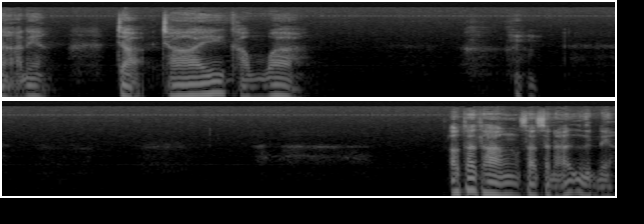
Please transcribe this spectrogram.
นาเนี่ยจะใช้คำว่า เอาถ้าทางศาสนาอื่นเนี่ย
